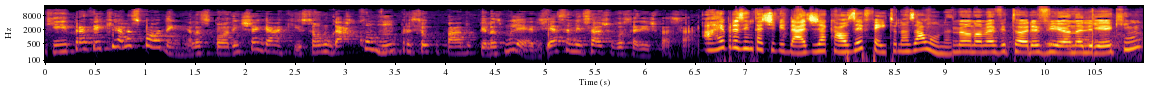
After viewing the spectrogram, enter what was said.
que para ver que elas podem, elas podem chegar aqui. Isso é um lugar comum para ser ocupado pelas mulheres. Essa é a mensagem que eu gostaria de passar. A representatividade já causa efeito nas alunas. Meu nome é Vitória Viana Liekin,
